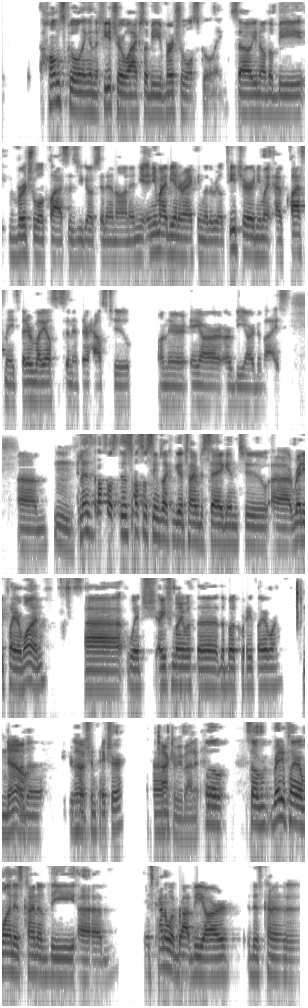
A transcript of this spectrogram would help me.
Homeschooling in the future will actually be virtual schooling. So, you know, there'll be virtual classes you go sit in on and you, and you might be interacting with a real teacher and you might have classmates, but everybody else is sitting at their house too on their AR or VR device. Um, mm. And this also, this also seems like a good time to seg into uh, Ready Player One, uh, which are you familiar with the the book Ready Player One? No. Or the no. motion picture. Um, Talk to me about it. So, so Ready Player One is kind of the um, it's kind of what brought VR this kind of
